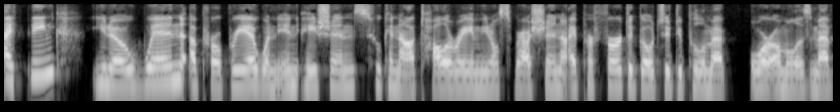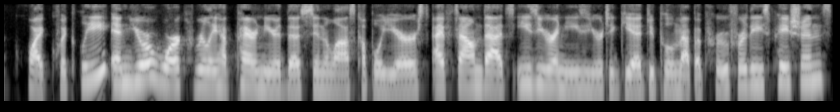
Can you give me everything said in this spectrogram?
I think, you know, when appropriate, when in patients who cannot tolerate immunosuppression, I prefer to go to dupilumab or omalizumab quite quickly. And your work really have pioneered this in the last couple of years. I've found that it's easier and easier to get dupilumab approved for these patients.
